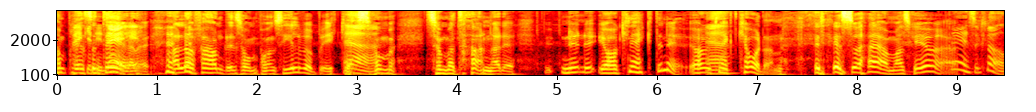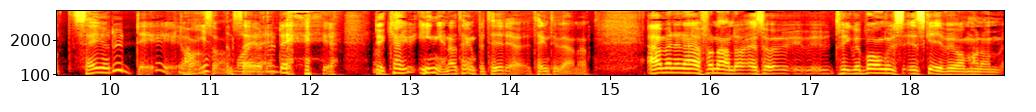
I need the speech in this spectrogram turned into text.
Han presenterade, han la fram det som på en silverbricka Ja. som, som att han hade, nu, nu, jag har knäckt det nu, jag har Ja. knäckt koden. Det är så här man ska göra. Det är såklart. Säger du det Hansson? Säger du det? Det kan ju ingen ha tänkt på tidigare, tänkte vi gärna. Ja, men den här Fernando, alltså, Tryggve Bång skriver om honom,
